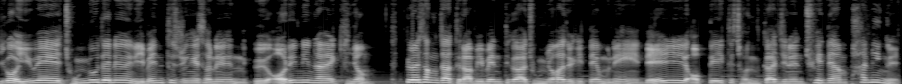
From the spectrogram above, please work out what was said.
이거 이외에 종료되는 이벤트 중에서는 그 어린이날 기념 특별 상자 드랍 이벤트가 종료가 되기 때문에 내일 업데이트 전까지는 최대한 파밍을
